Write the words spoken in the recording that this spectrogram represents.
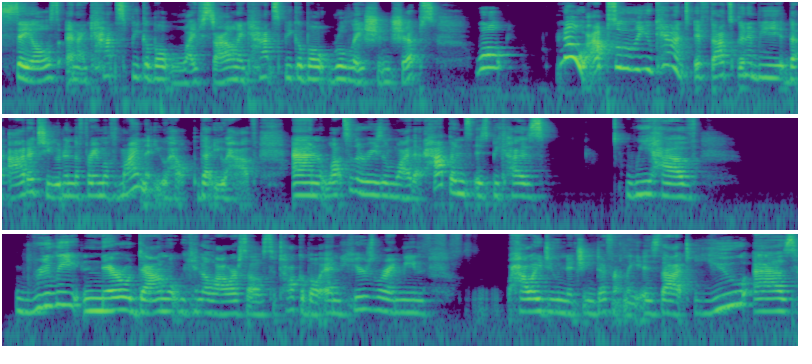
sales and I can't speak about lifestyle and I can't speak about relationships. Well, no, absolutely you can't if that's going to be the attitude and the frame of mind that you help that you have. And lots of the reason why that happens is because we have really narrowed down what we can allow ourselves to talk about. And here's where I mean how I do niching differently is that you as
